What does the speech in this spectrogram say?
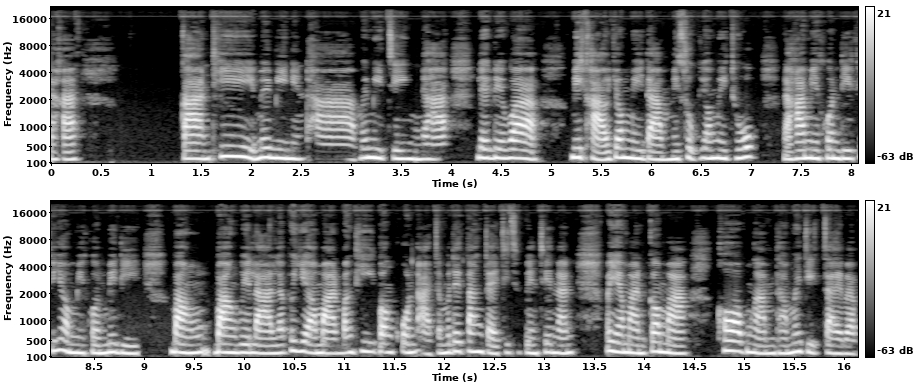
นะคะ การที่ไม่มีนินทาไม่มีจริงนะคะเรียกได้ว่ามีขาวย่อมมีดำมีสุขย่อมมีทุกข์นะคะ มีคนดีก็ย่อมมีคนไม่ดี บางบางเวลาแล้วพยามารบางทีบางคนอาจจะไม่ได้ตั้งใจที่จะเป็นเช่นนั้นพยามารก็มาครอบงำทำให้จิตใจแบบ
